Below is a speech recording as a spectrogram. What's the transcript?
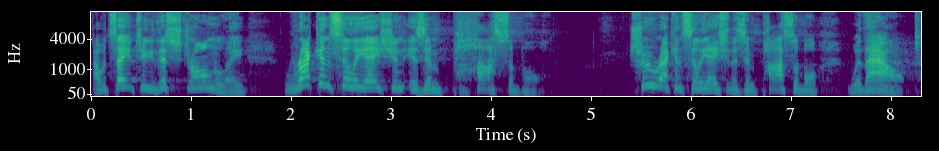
I would say it to you this strongly reconciliation is impossible. True reconciliation is impossible without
